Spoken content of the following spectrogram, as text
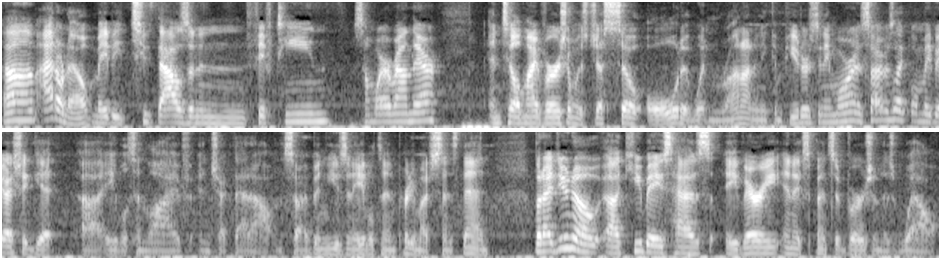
um, I don't know, maybe 2015, somewhere around there until my version was just so old it wouldn't run on any computers anymore. And so I was like, well, maybe I should get uh, Ableton Live and check that out. And so I've been using Ableton pretty much since then. But I do know uh, Cubase has a very inexpensive version as well.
